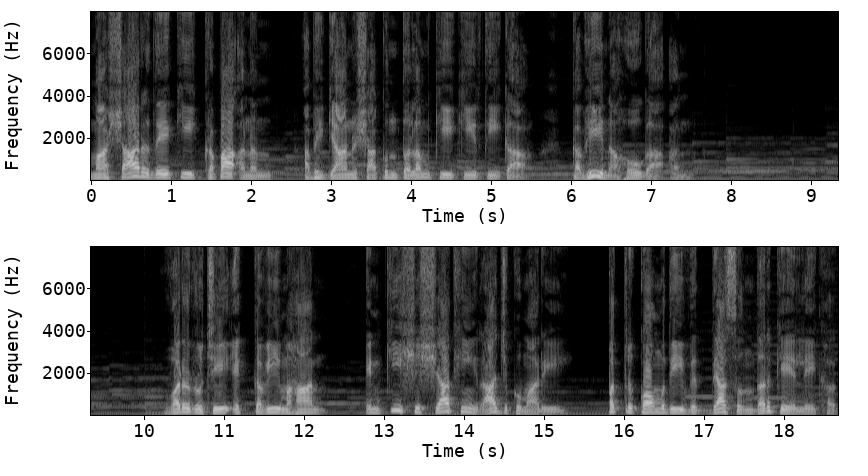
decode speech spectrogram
माँ शारदे की कृपा अनंत। अभिज्ञान शाकुंतलम की कीर्ति का कभी न होगा अंत वर रुचि एक कवि महान, इनकी शिष्या थी राजकुमारी। पत्र कौमुदी विद्या सुंदर के लेखक,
